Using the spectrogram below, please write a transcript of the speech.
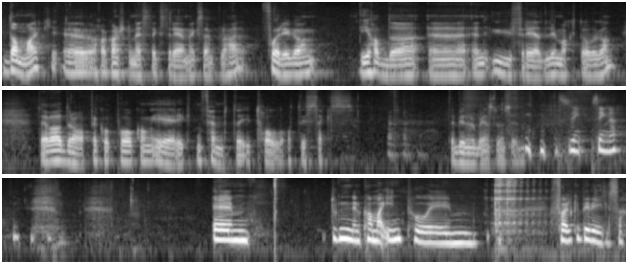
Danmark eh, har kanskje det mest ekstreme eksempelet her. Forrige gang de hadde eh, en ufredelig maktovergang, det var drapet på kong Erik 5. i 1286. Det begynner å bli en stund siden. Signe? Um, du kommer inn på um, folkebevegelser.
